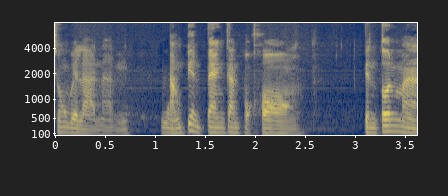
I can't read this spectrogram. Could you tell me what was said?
ช่วงเวลานั้น หลังเปลี่ยนแปลงการปกครอง เป็นต้นมา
